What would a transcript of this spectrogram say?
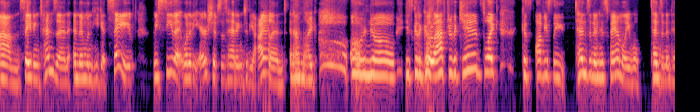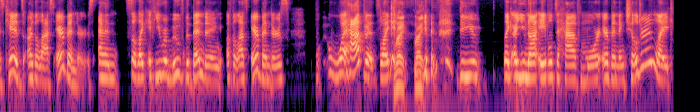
um, saving Tenzin, and then when he gets saved, we see that one of the airships is heading to the island, and I'm like, oh no, he's gonna go after the kids, like because obviously Tenzin and his family, well, Tenzin and his kids are the last airbenders. And so like if you remove the bending of the last airbenders, what happens? Like Right, right. do you like are you not able to have more airbending children? Like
